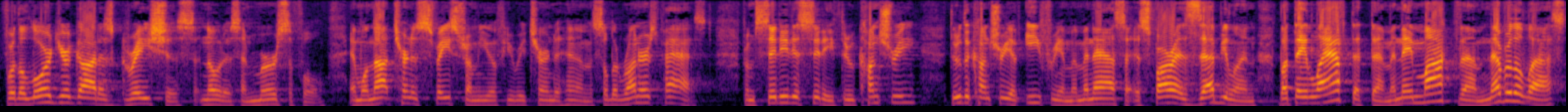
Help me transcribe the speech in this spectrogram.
For the Lord your God is gracious, notice, and merciful, and will not turn his face from you if you return to him. So the runners passed from city to city through country through the country of Ephraim and Manasseh, as far as Zebulun, but they laughed at them and they mocked them. Nevertheless,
